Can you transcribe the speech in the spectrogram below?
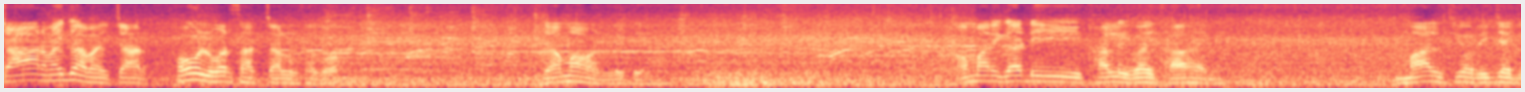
ચાર વાગ્યા ભાઈ, ચાર. ફૂલ વરસાદ ચાલુ થતો જમાવટ લીધી. અમારી ગાડી ખાલી ભાઈ થાય નહીં. માલ થયો રિજેક્ટ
